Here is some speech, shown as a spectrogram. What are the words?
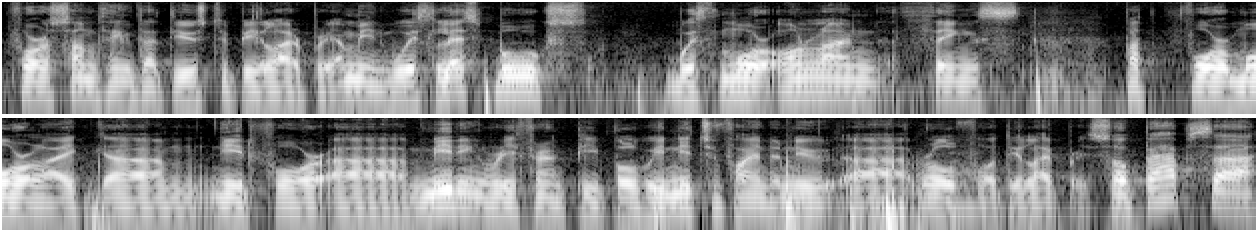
for something that used to be library. I mean, with less books, with more online things but for more like um, need for uh, meeting different people, we need to find a new uh, role for the library. So perhaps uh,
